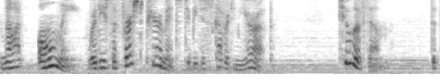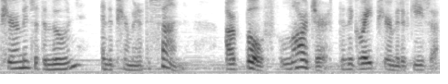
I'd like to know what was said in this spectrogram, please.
Not only were these the first pyramids to be discovered in Europe, two of them, the pyramids of the moon and the pyramid of the sun, are both larger than the Great Pyramid of Giza,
